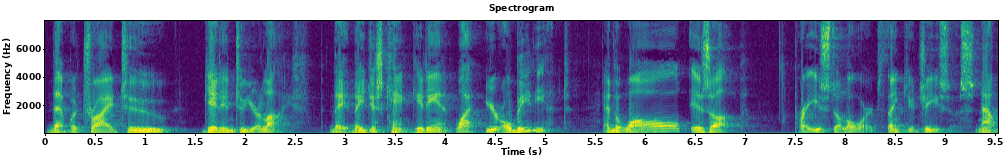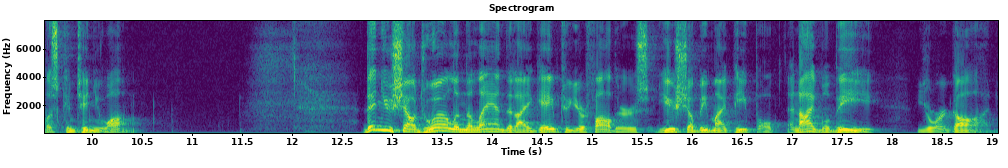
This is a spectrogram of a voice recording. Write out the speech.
that would try to get into your life. They, they just can't get in. What? You're obedient. And the wall is up. Praise the Lord. Thank you, Jesus. Now let's continue on. Then you shall dwell in the land that I gave to your fathers. You shall be my people, and I will be your God.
